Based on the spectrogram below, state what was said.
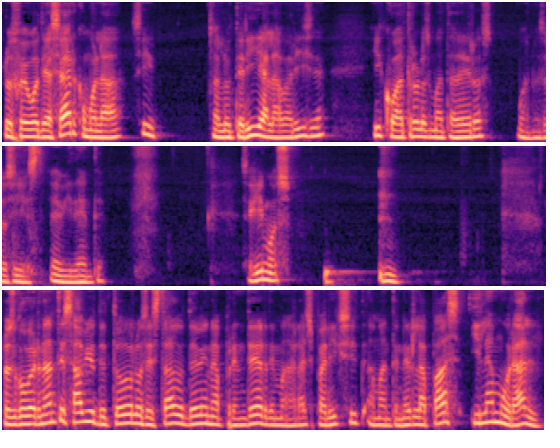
los juegos de azar, como la, sí, la lotería, la avaricia. Y cuatro, los mataderos. Bueno, eso sí es evidente. Seguimos. Los gobernantes sabios de todos los estados deben aprender de Maharaj Pariksit a mantener la paz y la moral.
